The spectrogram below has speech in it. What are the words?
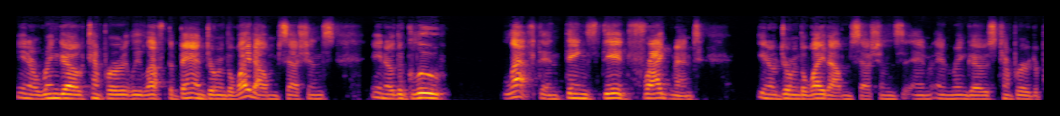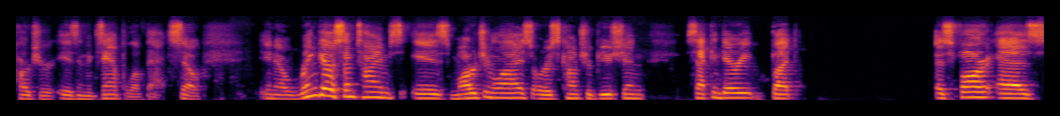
you know, Ringo temporarily left the band during the White Album sessions. You know, the glue left and things did fragment you know during the white album sessions and, and ringo's temporary departure is an example of that. So you know ringo sometimes is marginalized or his contribution secondary but as far as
